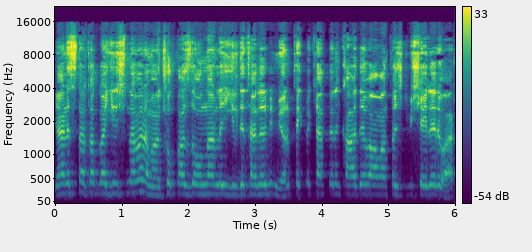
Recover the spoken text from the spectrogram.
Yani startuplar girişimler var ama çok fazla onlarla ilgili detayları bilmiyorum. Teknokentlerin KDV avantajı gibi şeyleri var.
